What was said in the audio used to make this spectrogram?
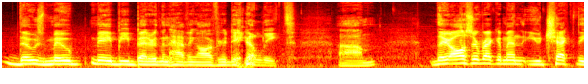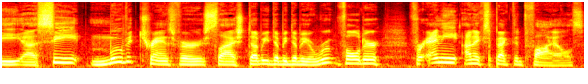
those may, may be better than having all of your data leaked. Um, they also recommend that you check the uh, C MOVEit transfer slash www root folder for any unexpected files.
